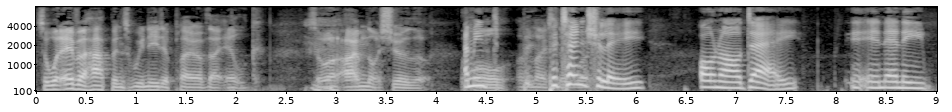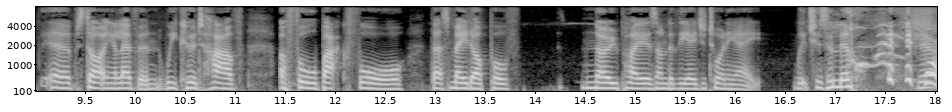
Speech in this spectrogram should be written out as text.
So whatever happens, we need a player of that ilk. So I'm not sure that. I mean, p- Leistner will work. potentially on our day in any uh, starting eleven, we could have a full back four that's made up of no players under the age of twenty-eight, which is a little bit Yeah,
